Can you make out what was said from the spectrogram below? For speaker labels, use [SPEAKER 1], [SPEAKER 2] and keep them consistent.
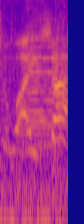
[SPEAKER 1] away, sir.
